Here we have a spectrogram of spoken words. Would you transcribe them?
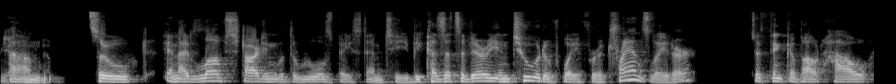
yeah. um, so, and I love starting with the rules based MT because it's a very intuitive way for a translator to think about how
